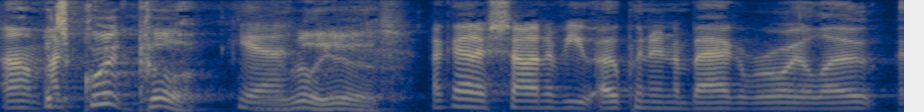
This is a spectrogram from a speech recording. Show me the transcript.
Um, It's I, quick cook. Yeah. it really is I got a shot of you opening a bag of Royal Oak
